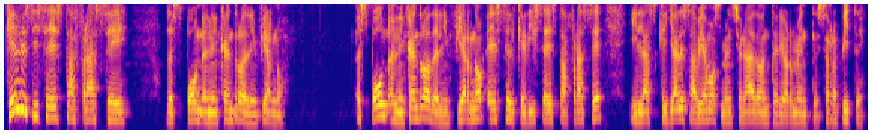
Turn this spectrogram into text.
¿Qué les dice esta frase de Spawn, el engendro del infierno? Spawn, el engendro del infierno, es el que dice esta frase y las que ya les habíamos mencionado anteriormente. Se repite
